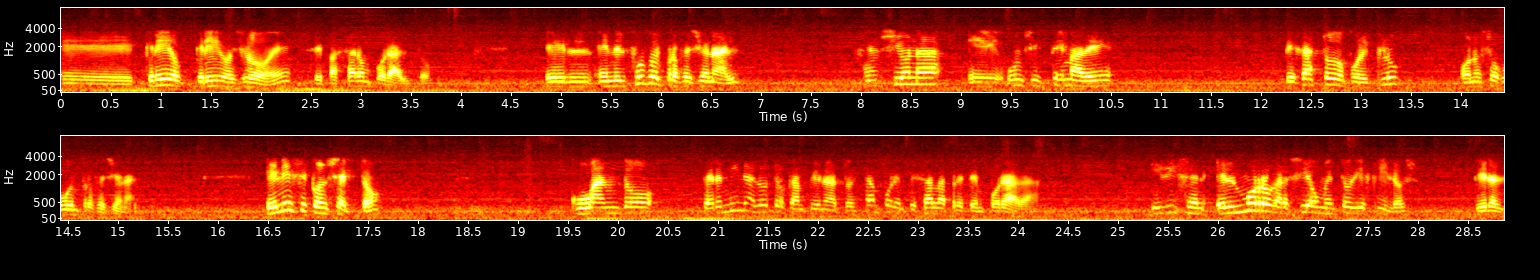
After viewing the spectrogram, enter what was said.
eh, creo, creo yo, eh, se pasaron por alto. en el fútbol profesional funciona eh, un sistema de dejas todo por el club o no sos buen profesional. En ese concepto, cuando termina el otro campeonato, están por empezar la pretemporada y dicen, el Morro García aumentó 10 kilos, que era,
